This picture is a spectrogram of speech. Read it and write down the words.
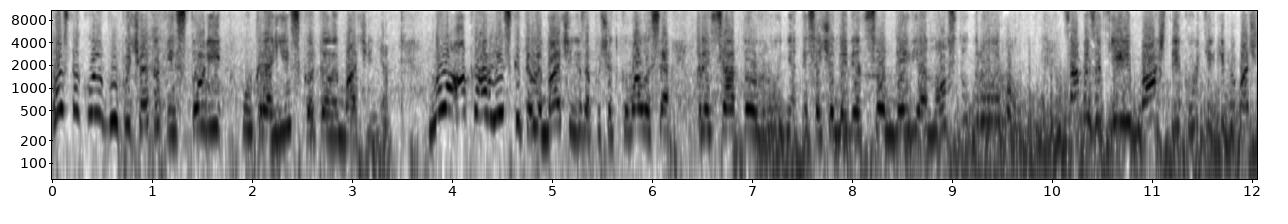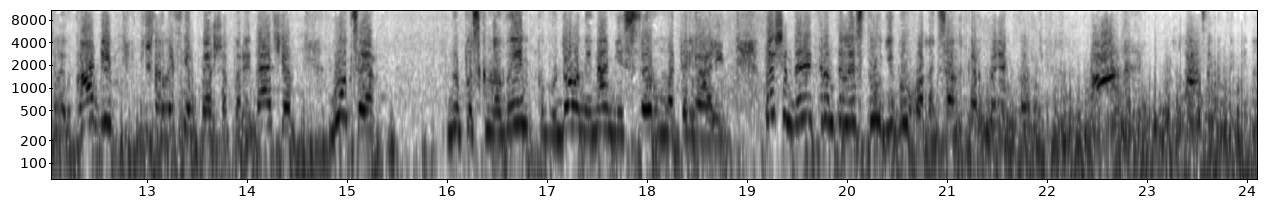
Ось такою був початок історії українського телебачення. Ну а кагарлицьке телебачення започаткувалося 30 грудня 1992 року. Саме за тієї башти, яку ви тільки не бачили в кадрі, пішла в ефір перша передача. Був це випуск новин, побудований на місцевому матеріалі. Першим директором телестудії був Олександр Карпенко, а тоді на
